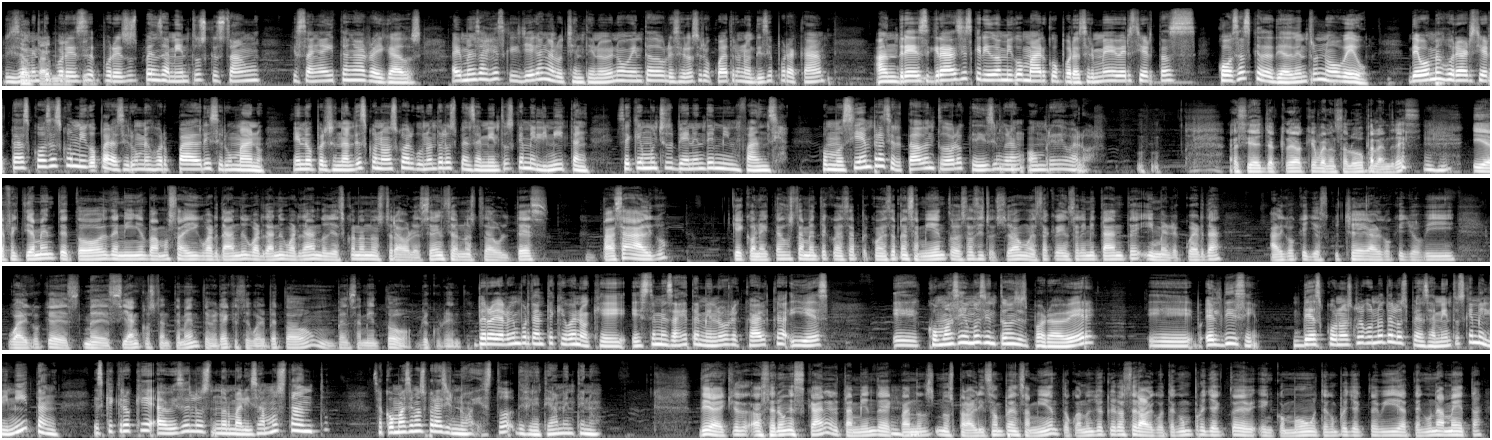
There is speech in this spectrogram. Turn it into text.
Precisamente por, ese, por esos pensamientos que están, que están ahí tan arraigados. Hay mensajes que llegan al 8990-004, nos dice por acá. Andrés, gracias querido amigo Marco por hacerme ver ciertas cosas que desde adentro no veo. Debo mejorar ciertas cosas conmigo para ser un mejor padre y ser humano. En lo personal desconozco algunos de los pensamientos que me limitan. Sé que muchos vienen de mi infancia. Como siempre, acertado en todo lo que dice un gran hombre de valor. Así es, yo creo que, bueno, un saludo para Andrés. Ujú. Y efectivamente, todos de niños vamos ahí guardando y guardando y guardando. Y es cuando nuestra adolescencia, en nuestra adultez, pasa algo que conecta justamente con, esa, con ese pensamiento, esa situación o esa creencia limitante y me recuerda algo que yo escuché, algo que yo vi o algo que es- me decían constantemente, ¿verdad? Que se vuelve todo un pensamiento recurrente. Pero hay algo importante que, bueno, que este mensaje también lo recalca y es, eh, ¿cómo hacemos entonces para ver? Eh, él dice, desconozco algunos de los pensamientos que me limitan. Es que creo que a veces los normalizamos tanto. O sea, ¿cómo hacemos para decir, no, esto definitivamente no? Di, hay que hacer un escáner también de Ujú. cuando nos paraliza un pensamiento, cuando yo quiero hacer algo, tengo un proyecto de- en común, tengo un proyecto de vida, tengo una meta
